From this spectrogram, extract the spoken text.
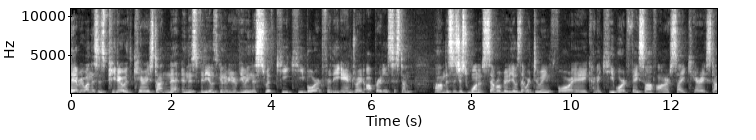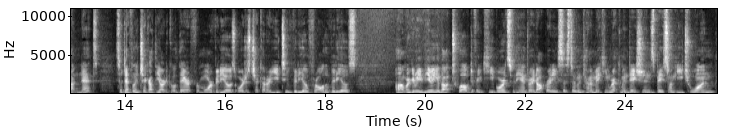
Hey everyone, this is Peter with CareAce.net and this video is going to be reviewing the SwiftKey keyboard for the Android operating system. Um, this is just one of several videos that we're doing for a kind of keyboard face-off on our site CareAce.net. So definitely check out the article there for more videos or just check out our YouTube video for all the videos. Um, we're going to be reviewing about 12 different keyboards for the Android operating system and kind of making recommendations based on each one.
